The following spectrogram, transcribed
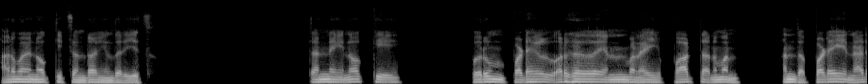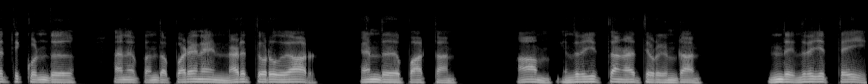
அனுமனை நோக்கி சென்றான் இந்திரஜித் தன்னை நோக்கி பெரும் படைகள் வருகிறது என்பதை பார்த்த அனுமன் அந்த படையை நடத்தி கொண்டு அந்த படையினை நடத்தி வருவது என்று பார்த்தான். ஆம் இந்திரஜித் தான் நடத்தி வருகின்றான். இந்த இந்திரஜித்தை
